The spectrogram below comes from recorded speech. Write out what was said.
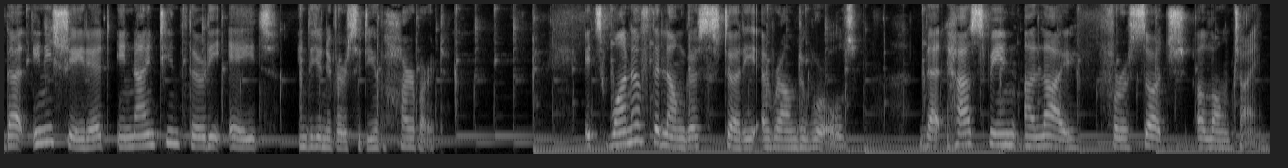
that initiated in 1938 in the University of Harvard. It's one of the longest study around the world that has been alive for such a long time,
